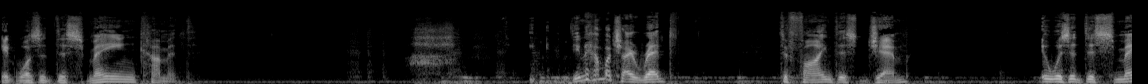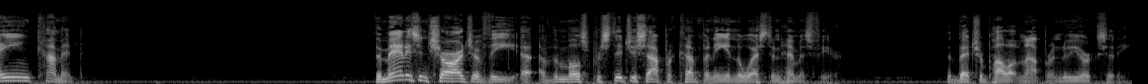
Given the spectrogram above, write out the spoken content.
It was a dismaying comment. Do you know how much I read to find this gem? It was a dismaying comment. The man is in charge of the uh, of the most prestigious opera company in the Western Hemisphere, the Metropolitan Opera in New York City.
